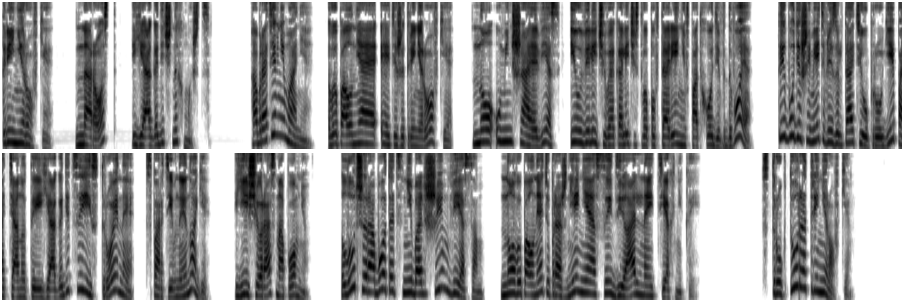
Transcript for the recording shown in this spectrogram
Тренировки на рост ягодичных мышц. Обрати внимание, выполняя эти же тренировки, но уменьшая вес и увеличивая количество повторений в подходе вдвое, ты будешь иметь в результате упругие, подтянутые ягодицы и стройные спортивные ноги. Еще раз напомню, лучше работать с небольшим весом, но выполнять упражнения с идеальной техникой. Структура тренировки.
